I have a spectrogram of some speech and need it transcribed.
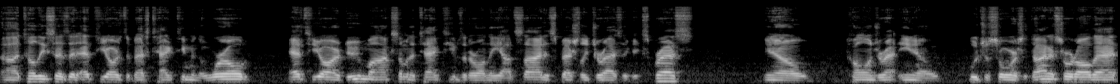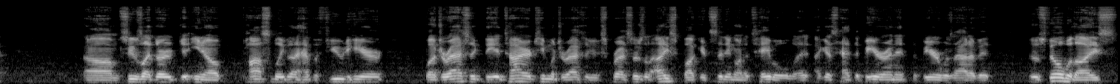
Uh, Tully says that FTR is the best tag team in the world. FTR do mock some of the tag teams that are on the outside, especially Jurassic Express. You know, calling you know Luchasaurus a dinosaur all that. Um, seems like they're you know possibly going to have a feud here. But Jurassic, the entire team of Jurassic Express, there's an ice bucket sitting on a table that I guess had the beer in it. The beer was out of it. It was filled with ice.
